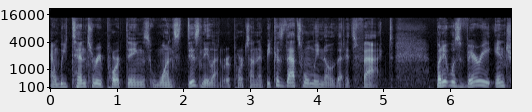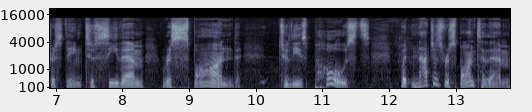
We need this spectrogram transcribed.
And we tend to report things once Disneyland reports on it because that's when we know that it's fact. But it was very interesting to see them respond to these posts, but not just respond to them,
